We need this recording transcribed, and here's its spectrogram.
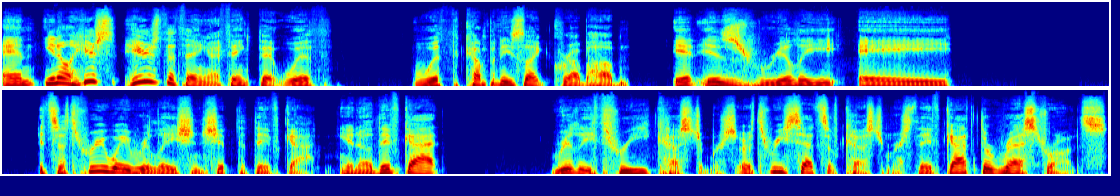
And you know, here's here's the thing. I think that with with companies like Grubhub, it is really a it's a three-way relationship that they've got. You know, they've got really three customers or three sets of customers. They've got the restaurants.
